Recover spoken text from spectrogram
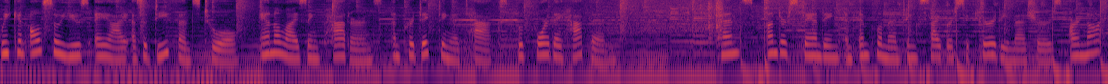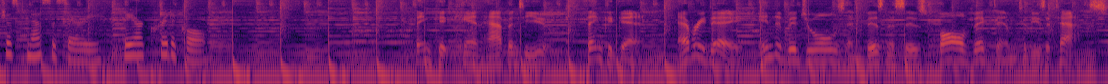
we can also use AI as a defense tool, analyzing patterns and predicting attacks before they happen. Hence, understanding and implementing cybersecurity measures are not just necessary, they are critical. Think it can't happen to you? Think again. Every day, individuals and businesses fall victim to these attacks.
